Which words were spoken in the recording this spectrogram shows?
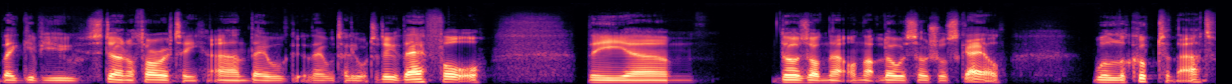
they give you stern authority and they will they will tell you what to do. Therefore, the um, those on that on that lower social scale will look up to that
